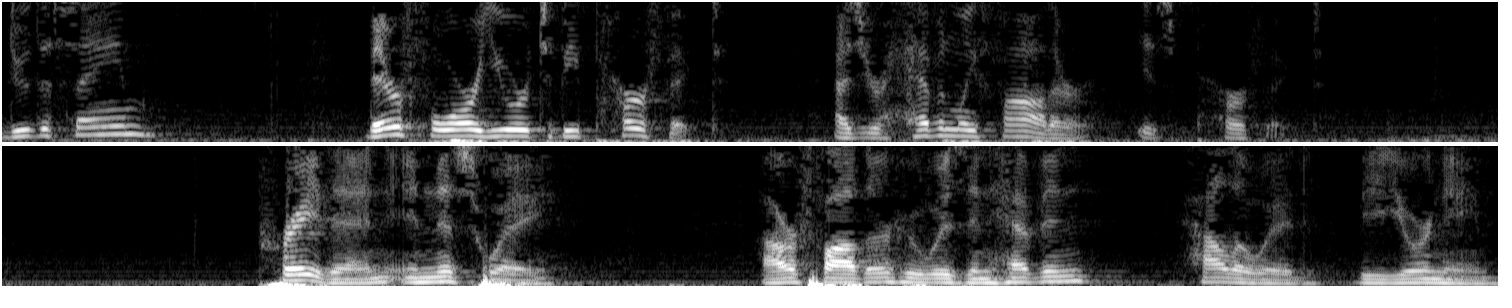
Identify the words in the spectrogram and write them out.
do the same? Therefore, you are to be perfect, as your heavenly Father is perfect. Pray then in this way Our Father who is in heaven, hallowed be your name.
